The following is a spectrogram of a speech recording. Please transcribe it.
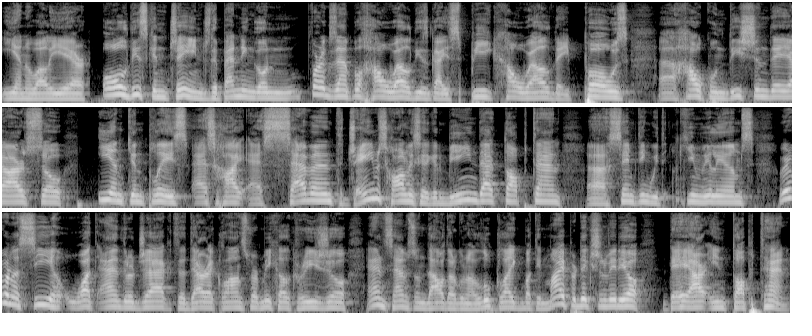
Iain Valliere. All this can change depending on, for example, how well these guys speak, how well they pose, uh, how conditioned they are, so Iain can place as high as 7th, James Hollingshead can be in that top 10, uh, same thing with Kim Williams. We're gonna see what Andrew Jack, Derek Lunsford, Michal Krizo and Samson Dauda are gonna look like, but in my prediction video, they are in top 10.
